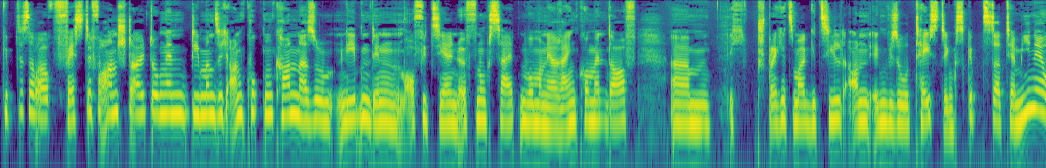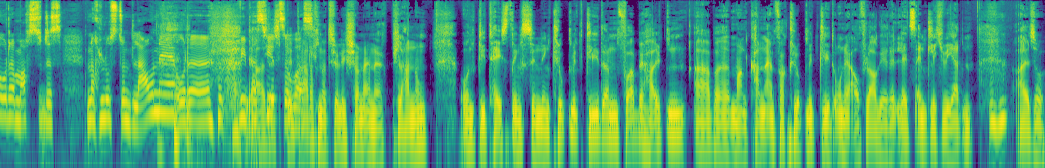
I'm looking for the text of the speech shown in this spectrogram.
Gibt es aber auch feste Veranstaltungen, die man sich angucken kann? Also neben den offiziellen Öffnungszeiten, wo man ja reinkommen darf. Ähm, ich spreche jetzt mal gezielt an, irgendwie so Tastings. Gibt es da Termine oder machst du das nach Lust und Laune oder wie passiert ja, das sowas? Das bedarf natürlich schon einer Planung und die Tastings sind den Clubmitgliedern vorbehalten, aber man kann einfach Clubmitglied ohne Auflage letztendlich werden. Mhm. Also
